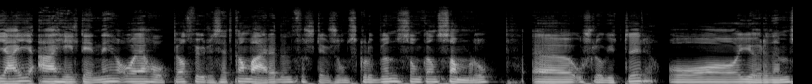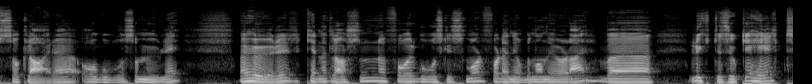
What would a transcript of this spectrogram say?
Jeg er helt enig, og jeg håper jo at Furuset kan være den førstedivisjonsklubben som kan samle opp uh, Oslo-gutter og gjøre dem så klare og gode som mulig. Jeg hører Kenneth Larsen får gode skussmål for den jobben han gjør der. Lyktes jo ikke helt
